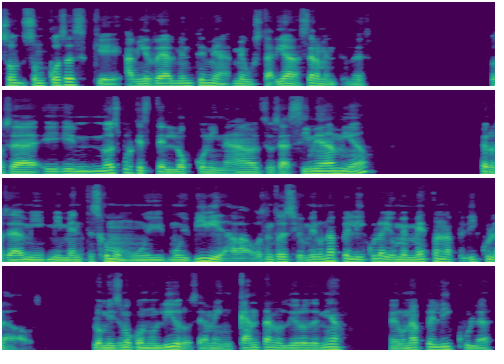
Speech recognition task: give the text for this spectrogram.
son, son cosas que a mí realmente me, me gustaría hacer, ¿me entendés? O sea, y, no es porque esté loco ni nada, o sea, sí me da miedo, pero o sea, mi, mi mente es como muy, muy vívida, vamos. Entonces, si yo miro una película, yo me meto en la película, vamos. Lo mismo con un libro, o sea, me encantan los libros de miedo, pero una película,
